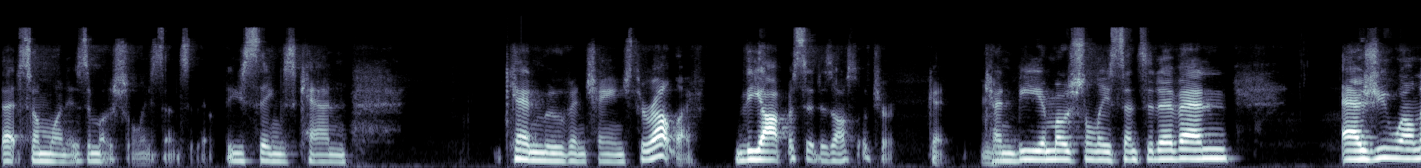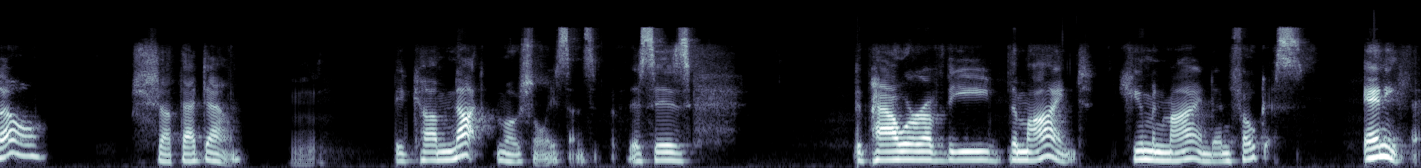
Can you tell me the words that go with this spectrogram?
that someone is emotionally sensitive these things can can move and change throughout life the opposite is also true can, mm. can be emotionally sensitive and as you well know, shut that down. Mm-hmm. Become not emotionally sensitive. This is the power of the the mind, human mind and focus. Anything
